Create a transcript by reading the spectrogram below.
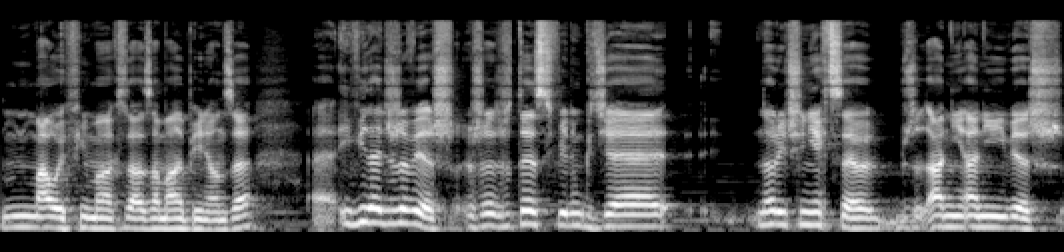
małych filmach za, za małe pieniądze. I widać, że wiesz, że, że to jest film, gdzie no Richie nie chce ani, ani wiesz,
